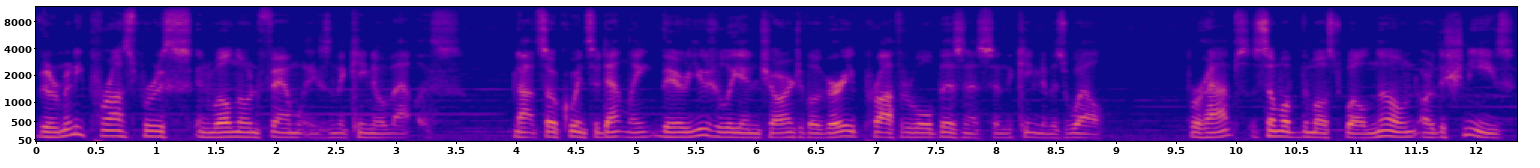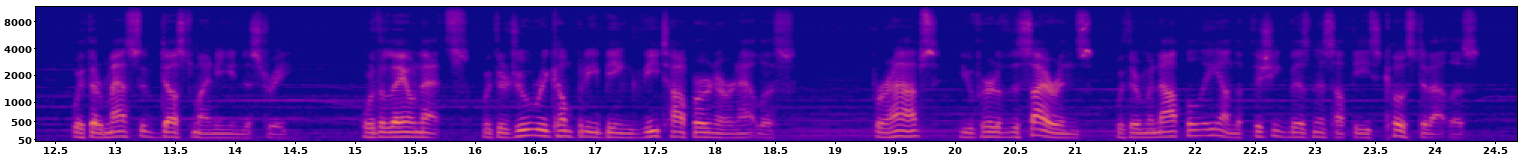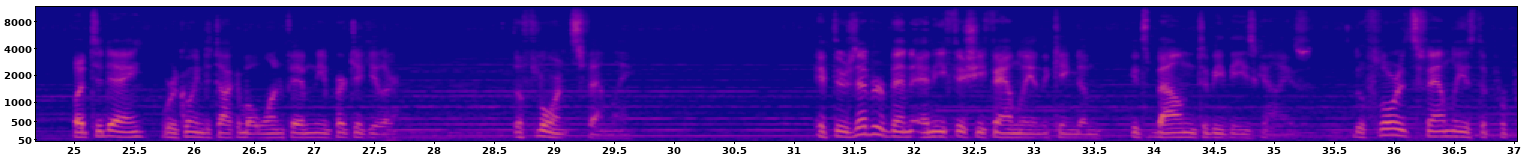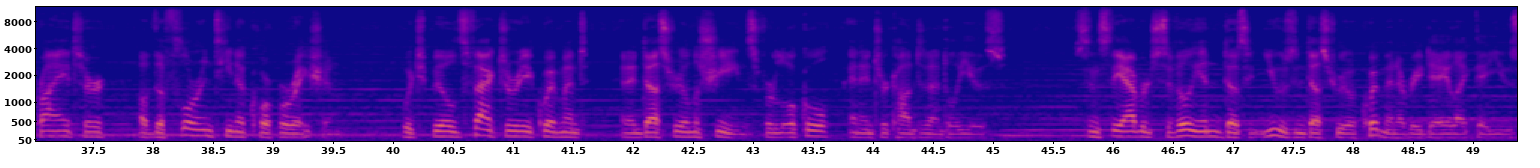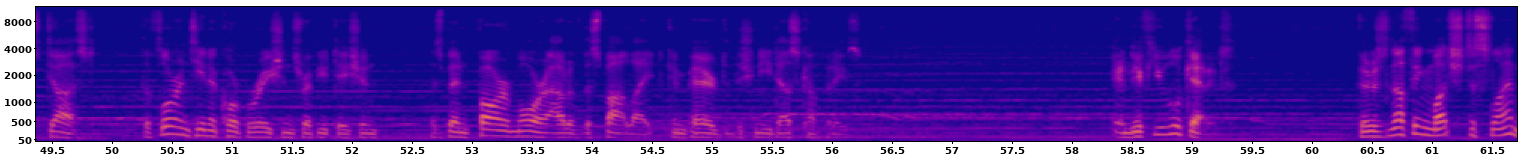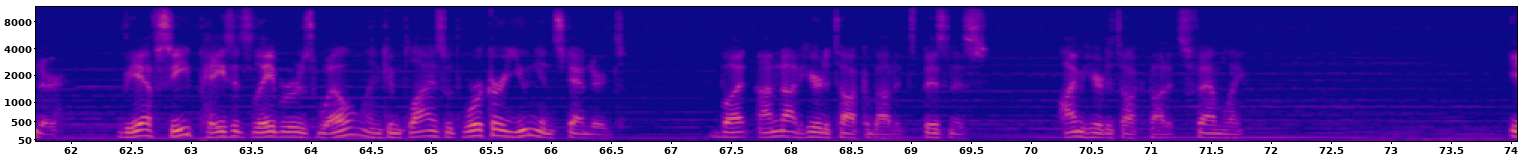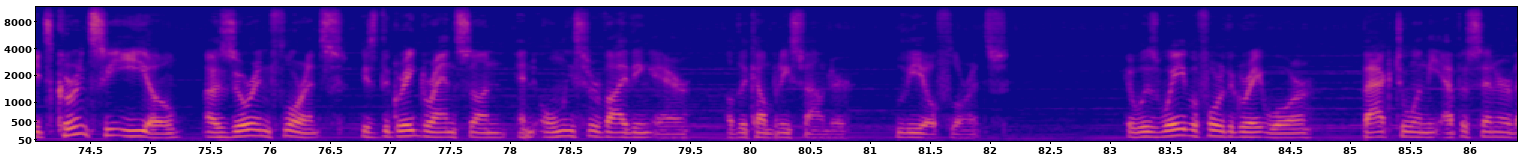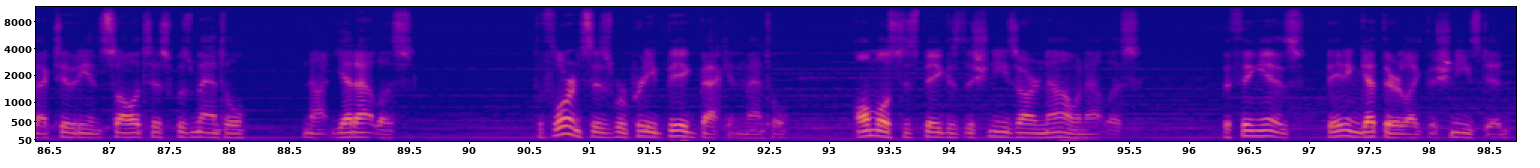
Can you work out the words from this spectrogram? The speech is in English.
There are many prosperous and well known families in the Kingdom of Atlas. Not so coincidentally, they are usually in charge of a very profitable business in the kingdom as well. Perhaps some of the most well known are the Schnees, with their massive dust mining industry, or the Leonettes, with their jewelry company being the top earner in Atlas. Perhaps you've heard of the Sirens, with their monopoly on the fishing business off the east coast of Atlas. But today, we're going to talk about one family in particular the Florence family. If there's ever been any fishy family in the kingdom, it's bound to be these guys. The Florence family is the proprietor of the Florentina Corporation, which builds factory equipment and industrial machines for local and intercontinental use. Since the average civilian doesn't use industrial equipment every day like they use dust, the Florentina Corporation's reputation has been far more out of the spotlight compared to the Schnee Dust companies. And if you look at it, there's nothing much to slander. The FC pays its laborers well and complies with worker union standards. But I'm not here to talk about its business. I'm here to talk about its family. Its current CEO, Azurin Florence, is the great grandson and only surviving heir of the company's founder, Leo Florence. It was way before the Great War, back to when the epicenter of activity in Solitas was Mantle, not yet Atlas, the Florences were pretty big back in Mantle, almost as big as the Schnees are now in Atlas. The thing is, they didn't get there like the Schnees did.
